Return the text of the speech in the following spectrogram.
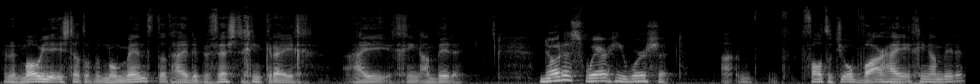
En het mooie is dat op het moment dat hij de bevestiging kreeg, hij ging aanbidden. Notice where he worshiped. Ah, Valt het je op waar hij ging aanbidden?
